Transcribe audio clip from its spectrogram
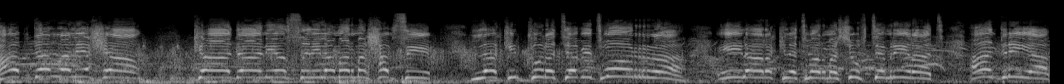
عبد الله اليحيى كاد أن يصل إلى مرمى الحبسي. لكن كرة تبي تمر. إلى ركلة مرمى. شوف تمريرة أندريا.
